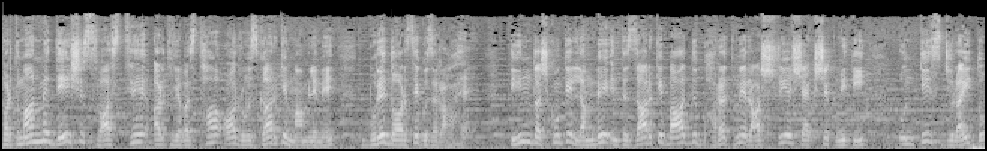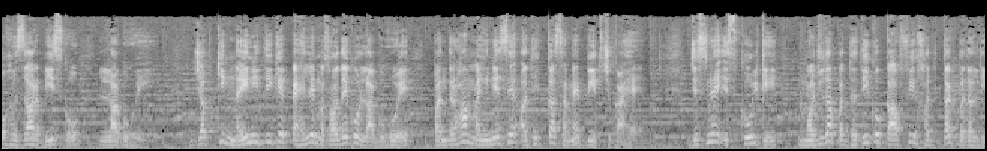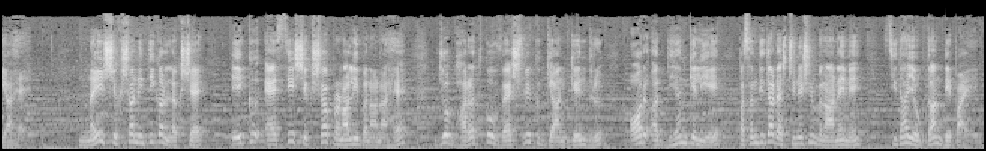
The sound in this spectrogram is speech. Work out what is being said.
वर्तमान में देश स्वास्थ्य, अर्थव्यवस्था और रोज़गार के मामले में बुरे दौर से गुजर रहा है। तीन दशकों के लंबे इंतज़ार के बाद भारत में राष्ट्रीय शैक्षिक नीति 29 जुलाई 2020 को लागू हुई। जबकि नई नीति के पहले मसौदे को लागू हुए 15 महीने से अधिक का समय बीत चुका है, जिसने स्कूल की मौजूदा पद्धति को काफ़ी हद तक बदल दिया है। नई शिक्षा नीति का लक्ष्य एक ऐसी शिक्षा प्रणाली बनाना है जो भारत को वैश्विक ज्ञान केंद्र और अध्ययन के लिए पसंदीदा डेस्टिनेशन बनाने में सीधा योगदान दे पाए।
